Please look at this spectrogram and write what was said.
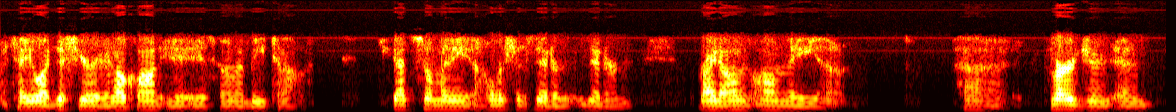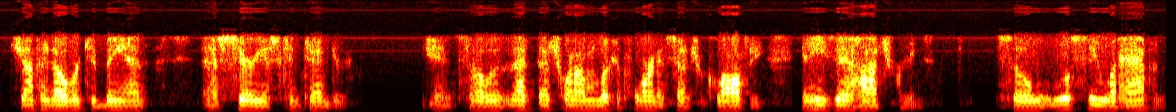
I tell you what, this year at Oaklawn it is going to be tough. You got so many horses that are that are right on on the uh, uh, verge of, of jumping over to being a serious contender. And so that that's what I'm looking for in essential quality and he's at Hot Springs. So we'll see what happens.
